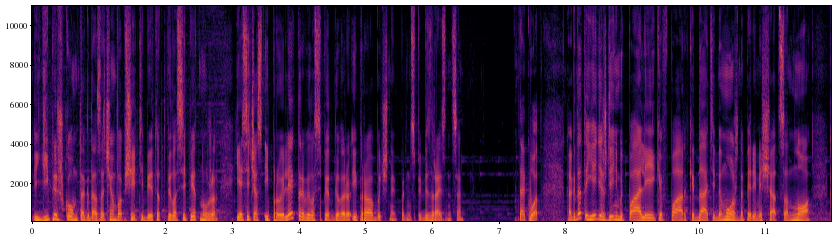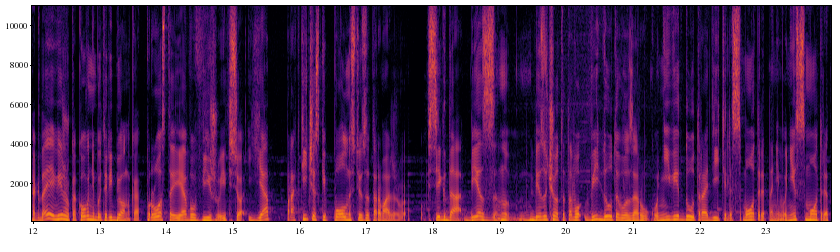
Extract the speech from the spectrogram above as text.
Иди пешком тогда, зачем вообще тебе этот велосипед нужен? Я сейчас и про электровелосипед говорю, и про обычный, в принципе, без разницы. Так вот, когда ты едешь где-нибудь по аллейке, в парке, да, тебе можно перемещаться, но когда я вижу какого-нибудь ребенка, просто я его вижу, и все, я практически полностью затормаживаю. Всегда, без, ну, без учета того, ведут его за руку, не ведут родители, смотрят на него, не смотрят.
